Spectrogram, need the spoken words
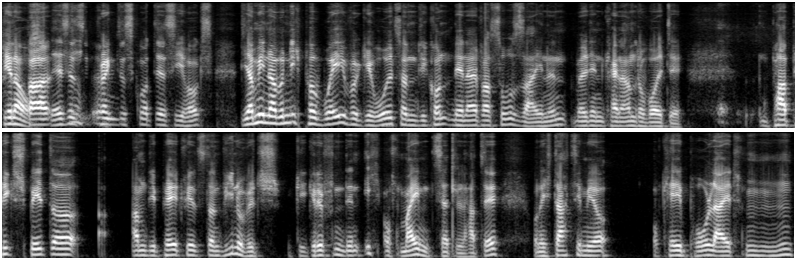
Genau, War, der ist jetzt im Practice Squad der Seahawks. Die haben ihn aber nicht per Waiver geholt, sondern die konnten den einfach so seinen, weil den kein anderer wollte. Ein paar Picks später haben die Patriots dann Vinovic gegriffen, den ich auf meinem Zettel hatte. Und ich dachte mir, okay, Polite, hm, hm, hm,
